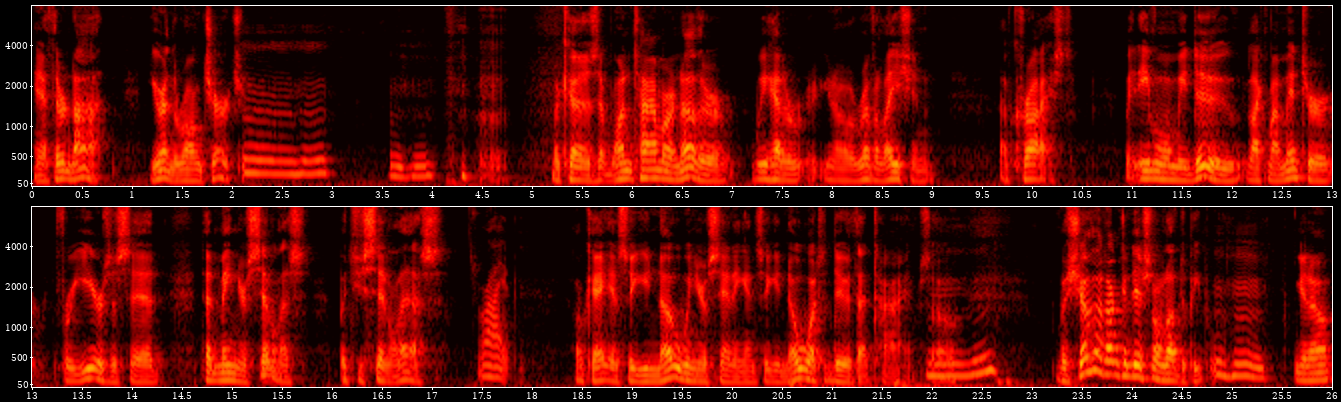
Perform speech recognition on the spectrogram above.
and if they're not, you're in the wrong church. Mm-hmm. Mm-hmm. because at one time or another, we had a you know a revelation of Christ. But even when we do, like my mentor for years has said, doesn't mean you're sinless, but you sin less. Right. Okay, and so you know when you're sinning, and so you know what to do at that time. So, but show that unconditional love to people. Mm-hmm. You know,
